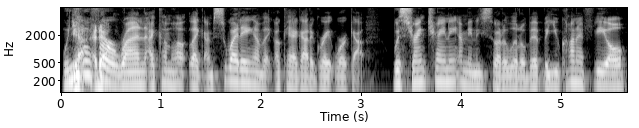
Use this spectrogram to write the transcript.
when you Yeah, go for a run, I come home, like I'm sweating. I'm like, okay, I got a great workout. With strength training, I mean, you sweat a little bit, but you kind of feel,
